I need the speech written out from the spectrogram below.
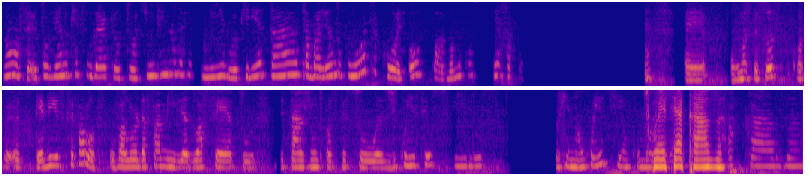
nossa, eu estou vendo que esse lugar que eu estou aqui não tem nada a ver comigo. Eu queria estar tá trabalhando com outra coisa. Opa, vamos construir essa? É, algumas pessoas teve isso que você falou, o valor da família, do afeto, de estar junto com as pessoas, de conhecer os filhos, porque não conheciam como de conhecer a casa. A casa.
